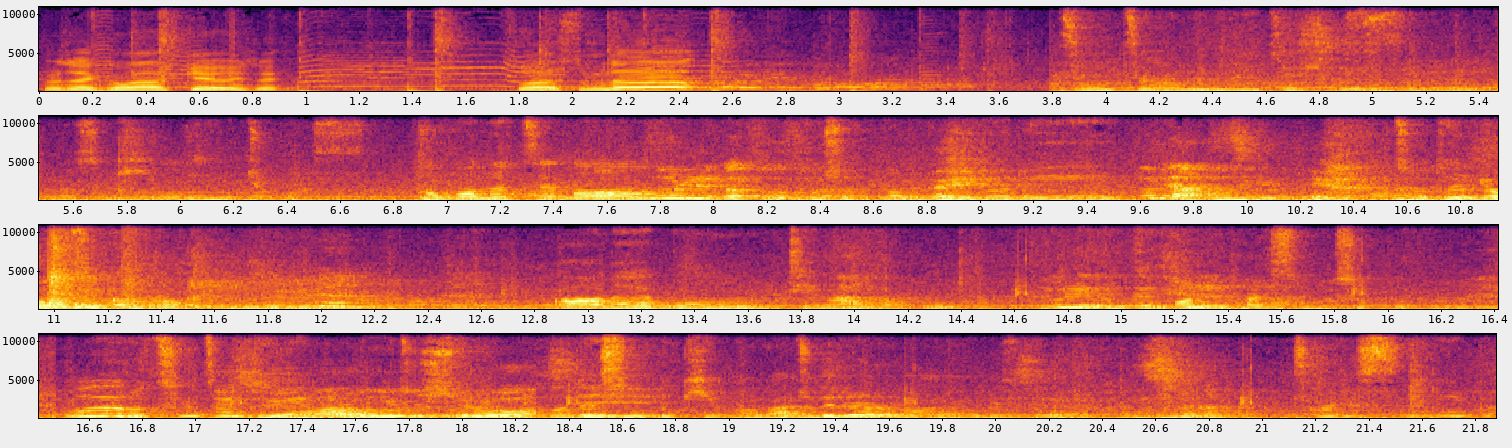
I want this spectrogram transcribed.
표정 그만할게요, 이제. 수고하셨습니다. 칭찬 해 주실 수 있어서 기분이 좋았어. 저번에 찍어 보셨던 분들이 저 되게 어색하다고 안 해본 티 난다고 되게 이렇게 많이 말씀하셨거든요. 의외로 칭찬 되게 많이 해주시고 어, 내심도 기분이 좋고 잘했습니다.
